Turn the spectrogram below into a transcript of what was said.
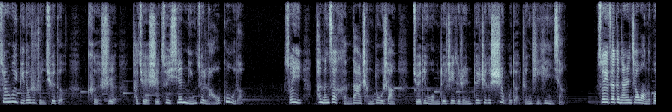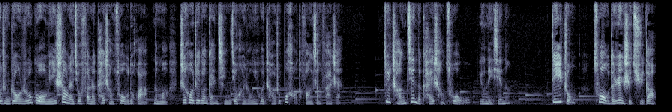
虽然未必都是准确的，可是它却是最鲜明、最牢固的，所以它能在很大程度上决定我们对这个人、对这个事物的整体印象。所以在跟男人交往的过程中，如果我们一上来就犯了开场错误的话，那么之后这段感情就很容易会朝着不好的方向发展。最常见的开场错误有哪些呢？第一种，错误的认识渠道。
